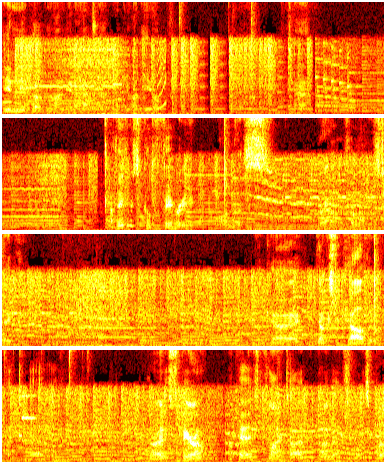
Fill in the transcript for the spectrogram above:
You a new Pokemon, you're gonna have a Pokemon heal. Okay. I think there's a Clefairy on this route, if I'm not mistaken. Okay, youngster Calvin would like to battle. Alright, Spearow. Okay, it's flying type. Not a bad choice, bro.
